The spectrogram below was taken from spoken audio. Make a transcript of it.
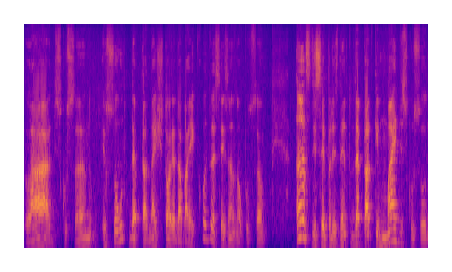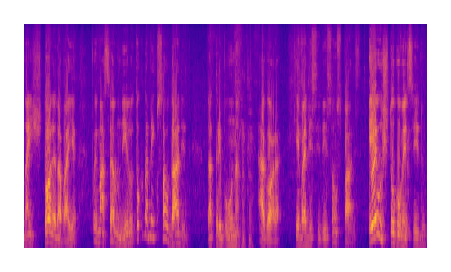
lá, discussando. Eu sou o único deputado na história da Bahia que ficou 16 anos na oposição antes de ser presidente, o deputado que mais discursou na história da Bahia foi Marcelo Nilo. Eu estou também com saudade da tribuna. Agora, quem vai decidir são os pares. Eu estou convencido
